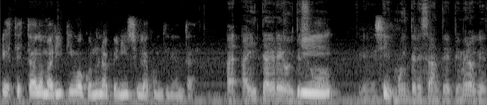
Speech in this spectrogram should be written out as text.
este estado marítimo con una península continental. Ahí te agrego y te subo, es muy interesante. Primero que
